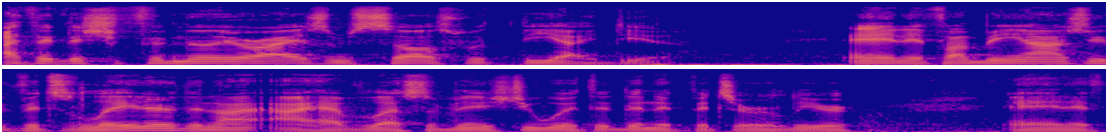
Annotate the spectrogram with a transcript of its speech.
I think they should familiarize themselves with the idea. And if I'm being honest with you, if it's later, then I, I have less of an issue with it than if it's earlier. And if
